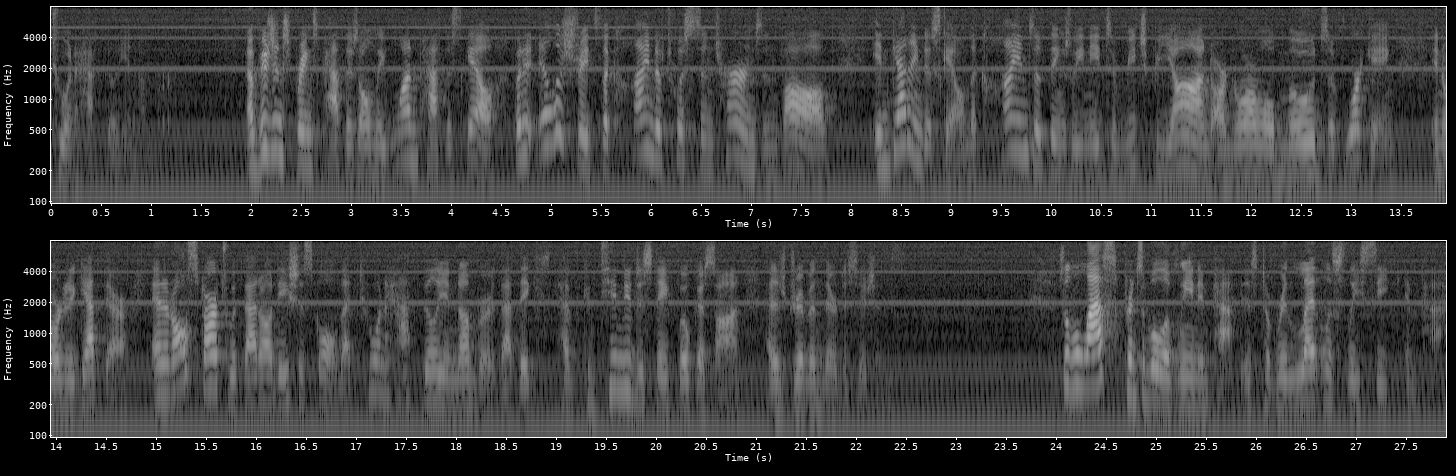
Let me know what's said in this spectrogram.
two and a half billion number. Now, Vision Spring's path is only one path to scale, but it illustrates the kind of twists and turns involved in getting to scale and the kinds of things we need to reach beyond our normal modes of working in order to get there. And it all starts with that audacious goal, that two and a half billion number that they have continued to stay focused on has driven their decisions. So the last principle of lean impact is to relentlessly seek impact.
